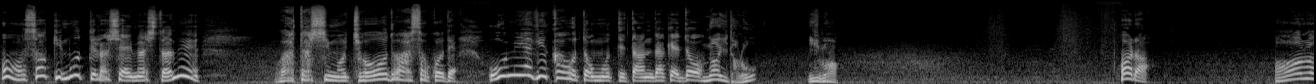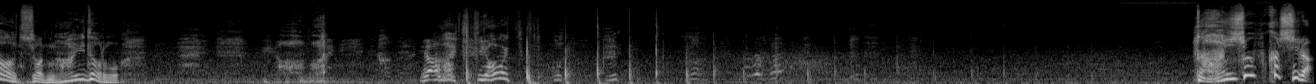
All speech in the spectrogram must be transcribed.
ああさっき持ってらっしゃいましたね。私もちょうどあそこでお土産買おうと思ってたんだけど。ないだろ？今。あら。あらじゃないだろ。やばいやばいやばい。大丈夫かしら？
